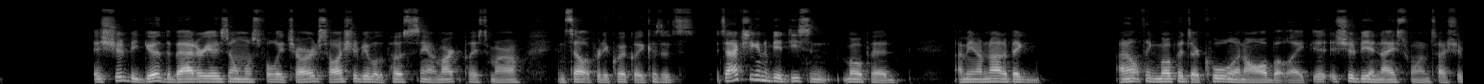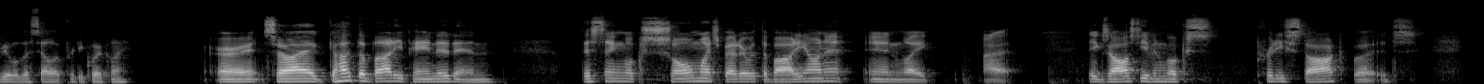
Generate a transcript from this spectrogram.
it should be good. The battery is almost fully charged, so I should be able to post this thing on Marketplace tomorrow and sell it pretty quickly because it's it's actually going to be a decent moped. I mean, I'm not a big, I don't think mopeds are cool and all, but like it, it should be a nice one, so I should be able to sell it pretty quickly. All right, so I got the body painted and this thing looks so much better with the body on it and like I the exhaust even looks pretty stock, but it's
